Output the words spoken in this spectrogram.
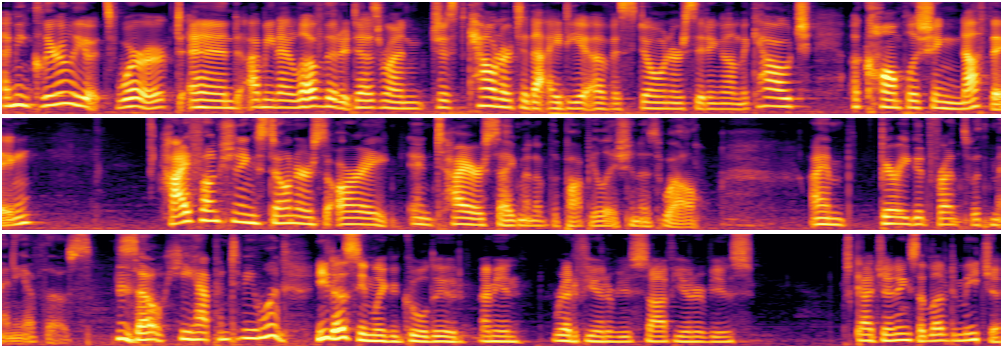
I mean, clearly it's worked. And I mean, I love that it does run just counter to the idea of a stoner sitting on the couch accomplishing nothing. High functioning stoners are a entire segment of the population as well. I am very good friends with many of those. So he happened to be one. He does seem like a cool dude. I mean, read a few interviews, saw a few interviews. Scott Jennings, I'd love to meet you.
